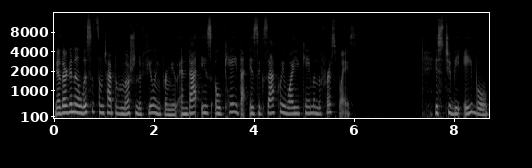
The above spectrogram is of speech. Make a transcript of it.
you know, they're going to elicit some type of emotion or feeling from you. And that is okay. That is exactly why you came in the first place, is to be able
